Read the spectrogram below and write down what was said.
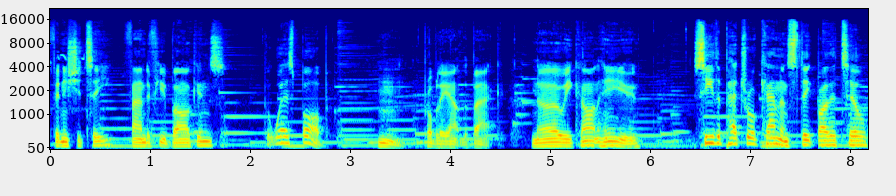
Finish your tea? Found a few bargains? But where's Bob? Hmm, probably out the back. No, he can't hear you. See the petrol can and stick by the till?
